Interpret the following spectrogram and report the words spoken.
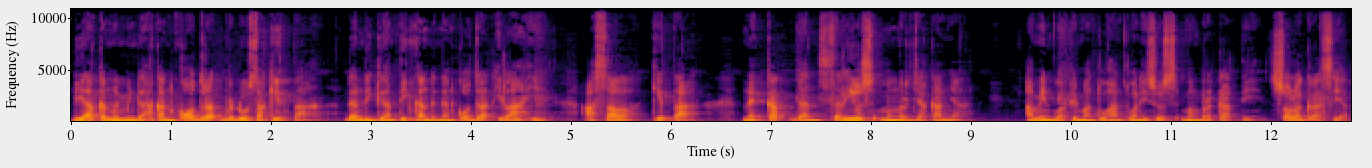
Dia akan memindahkan kodrat berdosa kita dan digantikan dengan kodrat ilahi asal kita nekat dan serius mengerjakannya. Amin buat firman Tuhan. Tuhan Yesus memberkati. Sola Gracia.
